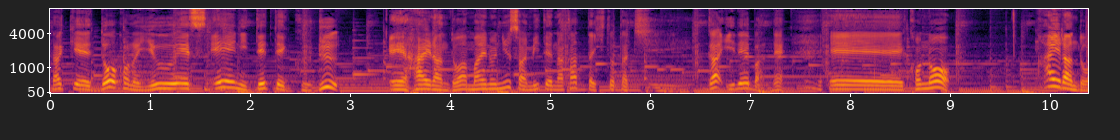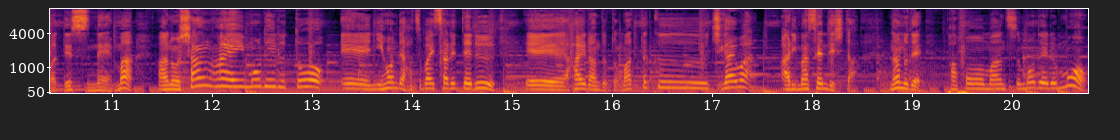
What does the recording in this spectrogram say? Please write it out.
だけどこの USA に出てくる、えーハイランドは前のニュースは見てなかった人たちがいればね、えーこのハイランドはですね、まあ、あの上海モデルと、えー日本で発売されてる、えーハイランドと全く違いはありませんでした。なのでパフォーマンスモデルも、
